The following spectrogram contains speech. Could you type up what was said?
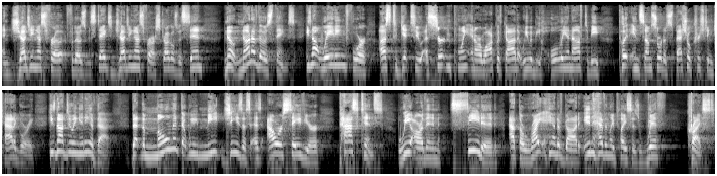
and judging us for, for those mistakes, judging us for our struggles with sin. No, none of those things. He's not waiting for us to get to a certain point in our walk with God that we would be holy enough to be put in some sort of special Christian category. He's not doing any of that. That the moment that we meet Jesus as our Savior, past tense, we are then seated at the right hand of God in heavenly places with Christ.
